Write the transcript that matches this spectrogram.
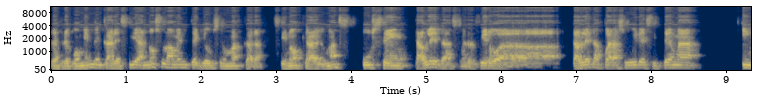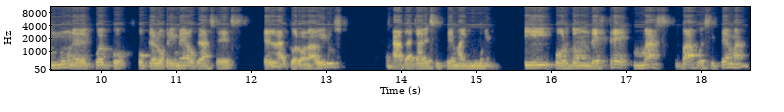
les recomiendo encarecida no solamente que usen máscara, sino que además usen tabletas, me refiero a tabletas para subir el sistema inmune del cuerpo, porque lo primero que hace es el coronavirus atacar el sistema inmune. Y por donde esté más bajo el sistema,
